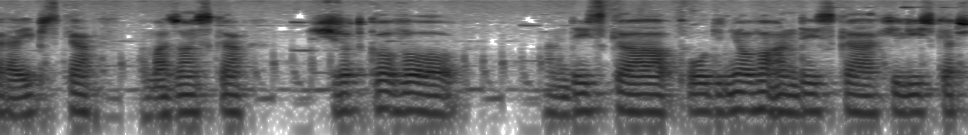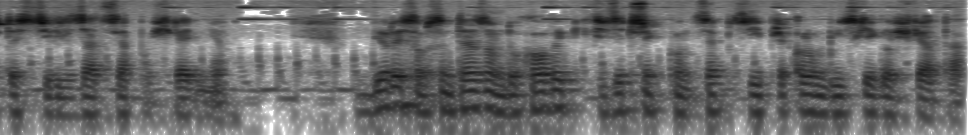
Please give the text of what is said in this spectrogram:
karaibska, amazońska, środkowoandyjska, południowoandyjska, chilijska czy też cywilizacja pośrednia. Zbiory są syntezą duchowych i fizycznych koncepcji przekolumbijskiego świata.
